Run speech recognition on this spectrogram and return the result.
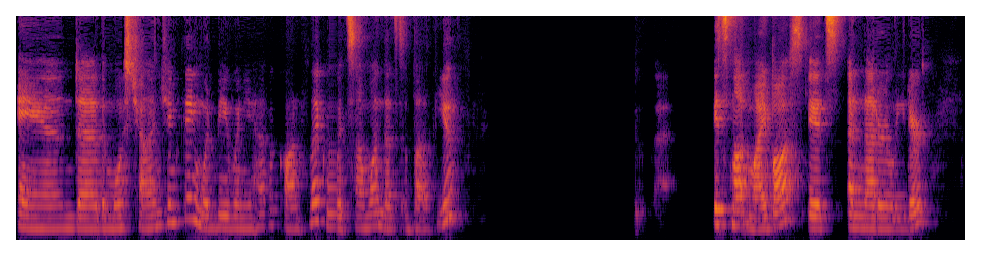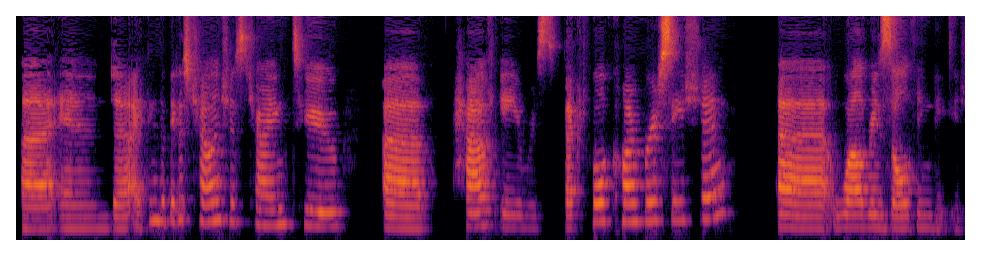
And uh, the most challenging thing would be when you have a conflict with someone that's above you. It's not my boss, it's another leader. Uh, and uh, I think the biggest challenge is trying to have a respectful conversation uh, while resolving the issue.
